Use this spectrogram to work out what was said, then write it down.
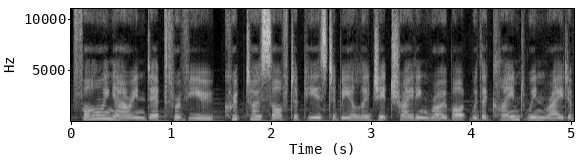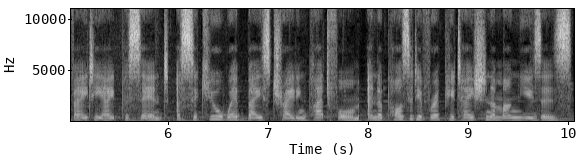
Following our in-depth review, CryptoSoft appears to be a legit trading robot with a claimed win rate of 88%, a secure web-based trading platform, and a positive reputation among users.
